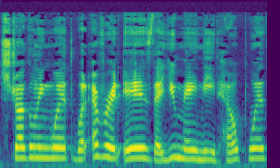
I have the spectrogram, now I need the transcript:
struggling with, whatever it is that you may need help with,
